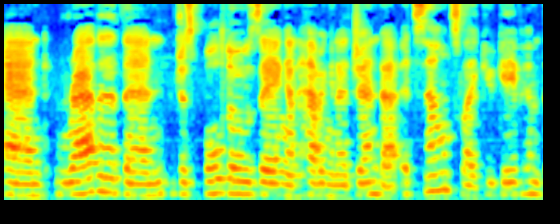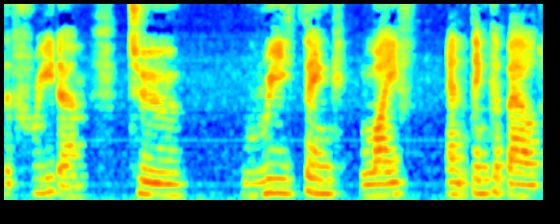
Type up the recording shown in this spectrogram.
And rather than just bulldozing and having an agenda, it sounds like you gave him the freedom to rethink life and think about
